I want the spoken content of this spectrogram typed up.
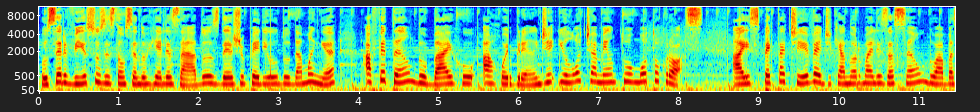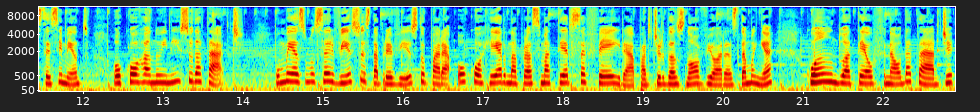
Os serviços estão sendo realizados desde o período da manhã, afetando o bairro Arroio Grande e o loteamento Motocross. A expectativa é de que a normalização do abastecimento ocorra no início da tarde. O mesmo serviço está previsto para ocorrer na próxima terça-feira, a partir das 9 horas da manhã, quando até o final da tarde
